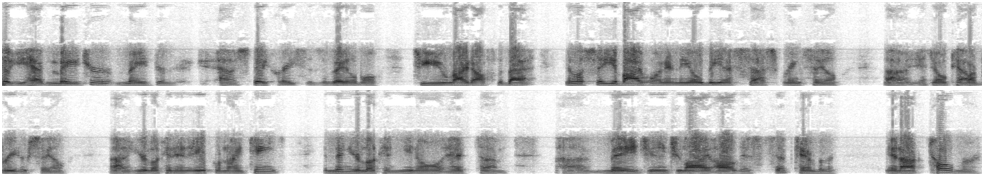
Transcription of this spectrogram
So you have major, major uh, stake races available to you right off the bat. And let's say you buy one in the OBS uh, spring sale, uh, at the Ocala Breeders' Sale, uh, you're looking at April 19th, and then you're looking, you know, at um, uh, May, June, July, August, September, and October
